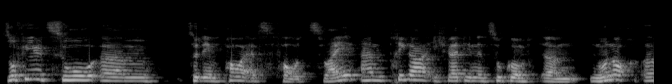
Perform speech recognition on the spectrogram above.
so viel zu, ähm, zu dem Power Apps V2 ähm, Trigger. Ich werde ihn in Zukunft ähm, nur noch äh,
